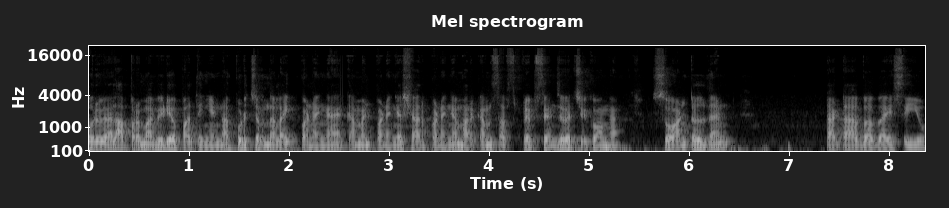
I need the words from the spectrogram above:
ஒருவேளை அப்புறமா வீடியோ பார்த்தீங்கன்னா பிடிச்சிருந்தா லைக் பண்ணுங்கள் கமெண்ட் பண்ணுங்கள் ஷேர் பண்ணுங்கள் மறக்காமல் சப்ஸ்கிரைப் செஞ்சு வச்சுக்கோங்க. So until then tata bye bye see you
